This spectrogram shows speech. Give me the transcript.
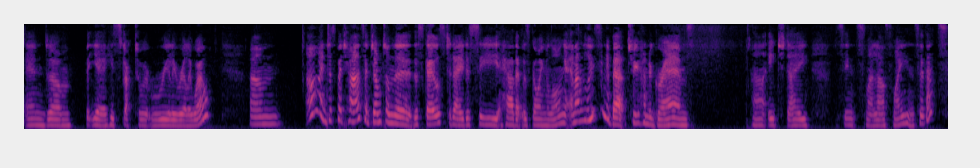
And, um, but yeah, he's stuck to it really, really well. Um, oh, and just by chance, I jumped on the, the scales today to see how that was going along. And I'm losing about 200 grams uh, each day since my last weigh-in. So that's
